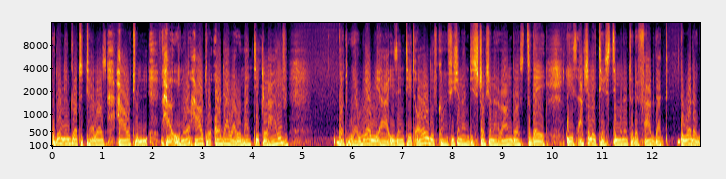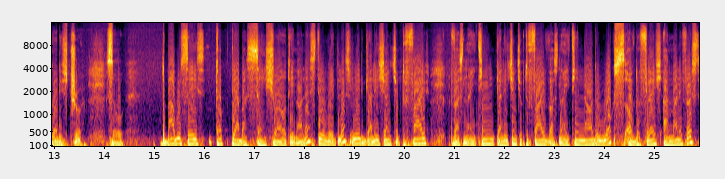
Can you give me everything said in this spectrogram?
we don't need god to tell us how to how you know how to order our romantic life but we are where we are, isn't it? All the confusion and destruction around us today is actually testimony to the fact that the Word of God is true. So the Bible says, talk there about sensuality. Now let's still read. Let's read Galatians chapter 5, verse 19. Galatians chapter 5, verse 19. Now the works of the flesh are manifest,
